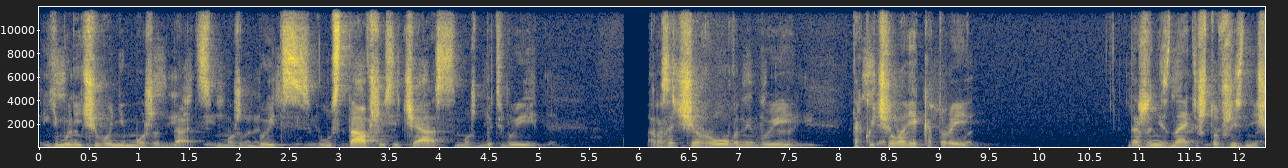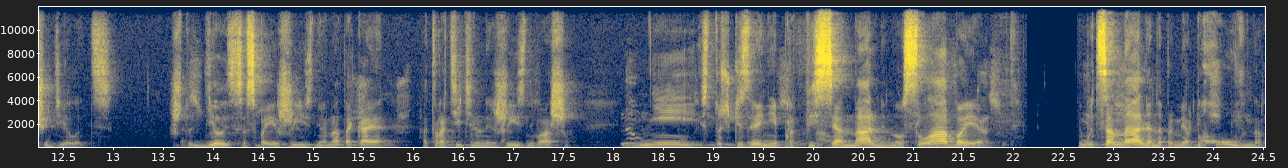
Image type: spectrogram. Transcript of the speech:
ему ничего не может дать. Может быть, вы уставший сейчас, может быть, вы разочарованы, вы такой человек, который даже не знаете, что в жизни еще делать. Что делать со своей жизнью. Она такая отвратительная жизнь ваша. Не с точки зрения профессиональной, но слабая. Эмоционально, например, духовно.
